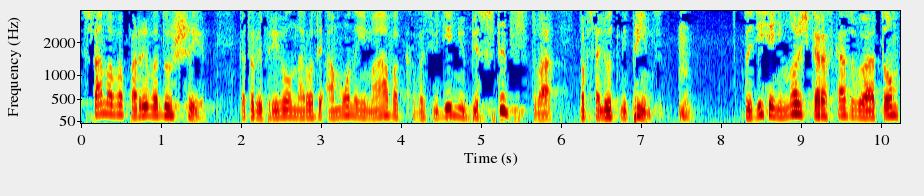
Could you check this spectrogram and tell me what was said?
самого порыва души, который привел народы Амона и Маава к возведению бесстыдства в абсолютный принцип. То здесь я немножечко рассказываю о том,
